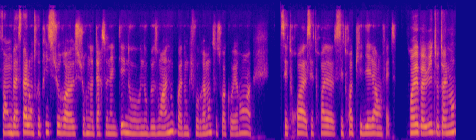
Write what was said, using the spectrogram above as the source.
enfin, on base pas l'entreprise sur, sur notre personnalité, nos, nos, besoins à nous, quoi. Donc, il faut vraiment que ce soit cohérent ces trois, ces trois, ces trois piliers-là, en fait. Ouais, bah oui, totalement.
